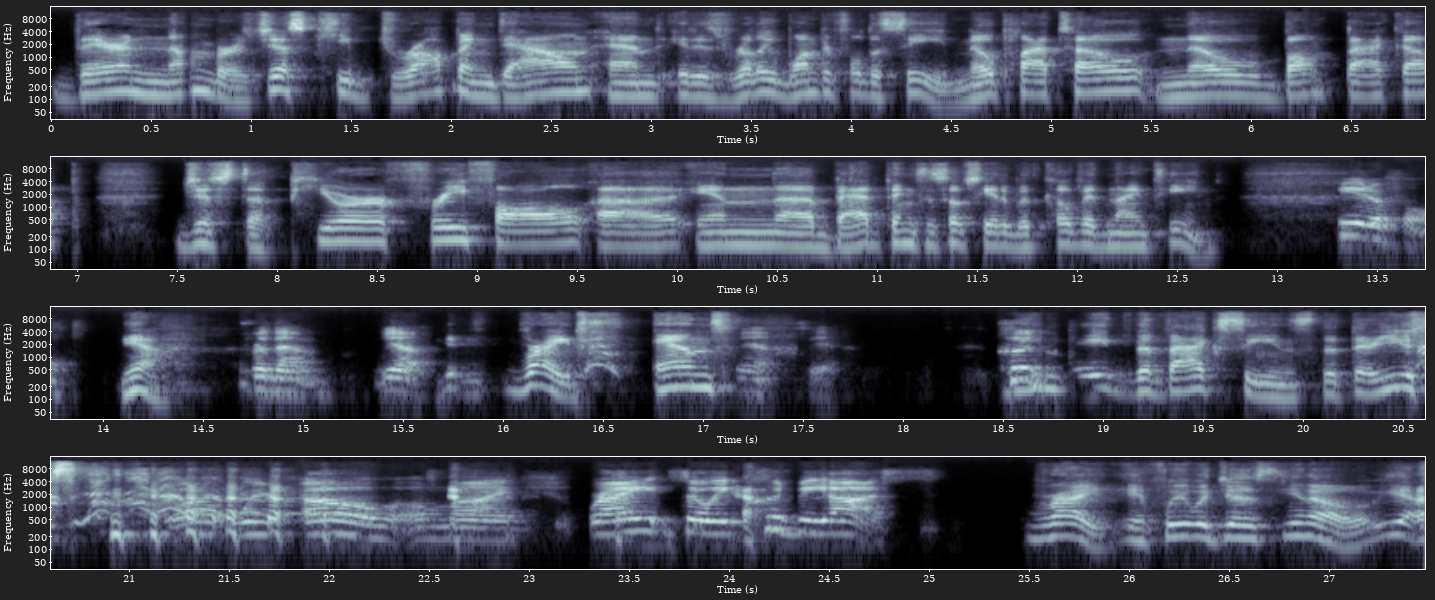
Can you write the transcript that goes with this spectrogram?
Their numbers just keep dropping down, and it is really wonderful to see. No plateau, no bump back up, just a pure free fall uh, in uh, bad things associated with COVID 19. Beautiful. Yeah. For them. Yeah. Right. And yeah, yeah. Could made the vaccines that they're using. well, oh, oh my. Right. So it yeah. could be us. Right. If we would just, you know, yeah.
